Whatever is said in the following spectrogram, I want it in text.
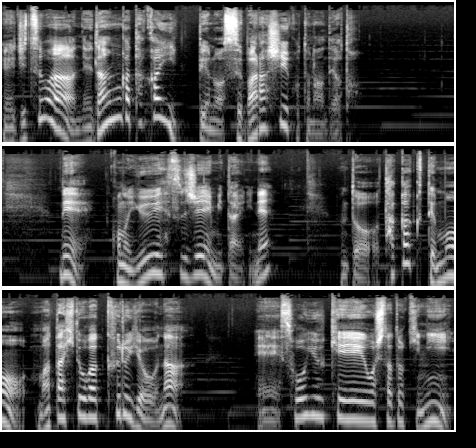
えー、実は値段が高いっていうのは素晴らしいことなんだよと。でこの USJ みたいにね、うんと、高くてもまた人が来るような、えー、そういう経営をした時に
